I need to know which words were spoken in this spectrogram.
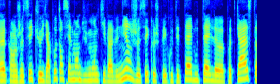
Euh, quand je sais qu'il y a potentiellement du monde qui va venir, je sais que je peux écouter tel ou tel euh, podcast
